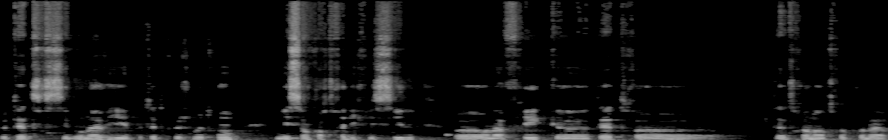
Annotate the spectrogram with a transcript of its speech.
peut-être c'est mon avis et peut-être que je me trompe mais c'est encore très difficile euh, en Afrique euh, d'être euh, d'être un entrepreneur.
